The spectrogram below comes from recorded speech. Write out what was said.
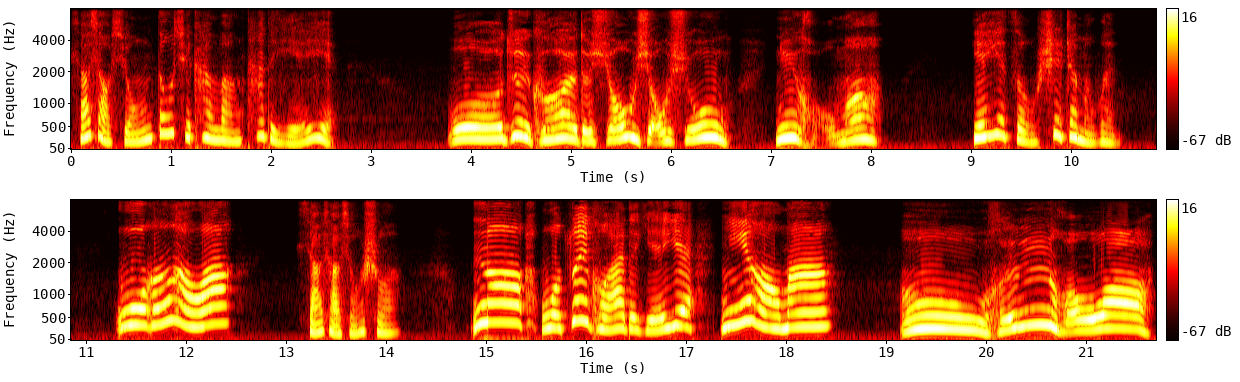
小小熊都去看望他的爷爷。我最可爱的小小熊，你好吗？爷爷总是这么问。我很好啊，小小熊说。那我最可爱的爷爷，你好吗？哦，很好啊，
